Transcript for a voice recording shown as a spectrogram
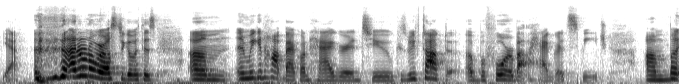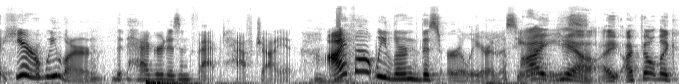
yeah, I don't know where else to go with this. Um, and we can hop back on Hagrid too because we've talked uh, before about Hagrid's speech. Um, but here we learn that Hagrid is in fact half giant. I thought we learned this earlier in the series. I yeah, I, I felt like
